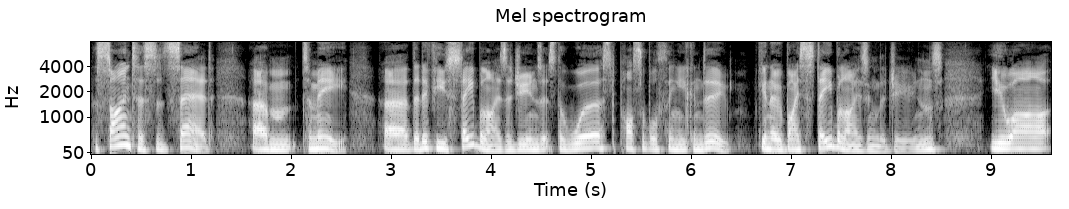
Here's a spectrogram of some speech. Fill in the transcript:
The scientists had said um, to me uh, that if you stabilize the dunes, it's the worst possible thing you can do. You know, by stabilizing the dunes, you are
